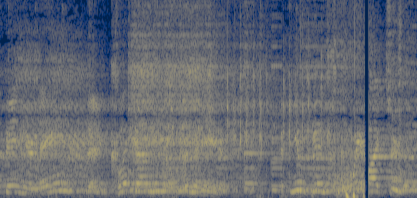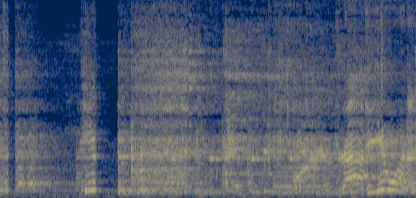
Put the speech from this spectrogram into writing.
Type in your name, then click on the Eliminator. If you've been, we'd like to. Here. Do you want to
